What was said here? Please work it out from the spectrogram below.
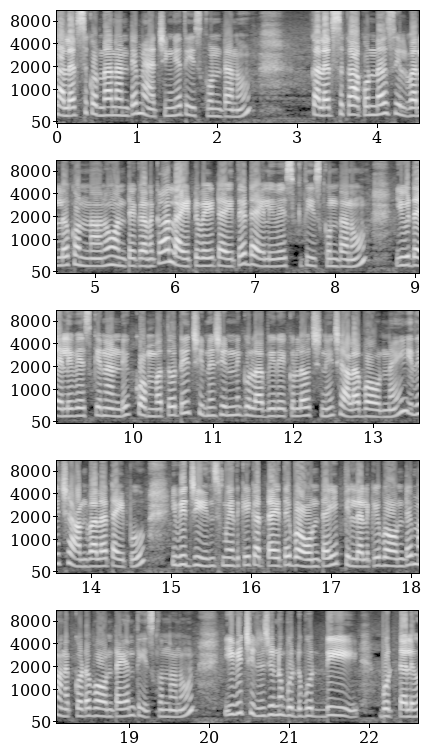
కలర్స్ కొన్నానంటే మ్యాచింగే తీసుకుంటాను. కలర్స్ కాకుండా సిల్వర్లో కొన్నాను. అంటే కనుక లైట్ వెయిట్ అయితే డైలీ వేస్కి తీసుకుంటాను. ఇవి డైలీ వేస్కేనండి. కొమ్మతోటి చిన్న చిన్న గులాబీ రేకుల్లో వచ్చినాయి. చాలా బాగున్నాయి. ఇది చాన్వాలా టైపు. ఇవి జీన్స్ మీదకి కట్ట అయితే బాగుంటాయి. పిల్లలకి బాగుంటాయి. మనకు కూడా బాగుంటాయి అని తీసుకున్నాను. ఇవి చిన్న చిన్న బుడ్డి బుడ్డి బుట్టలు.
